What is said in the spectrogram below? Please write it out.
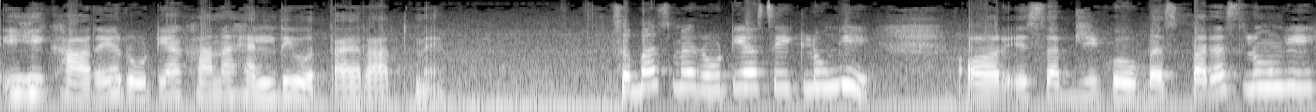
ही खा रहे हैं। रोटियाँ खाना हेल्दी होता है रात में। तो बस मैं रोटियाँ सीख लूँगी और इस सब्ज़ी को बस परस लूँगी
